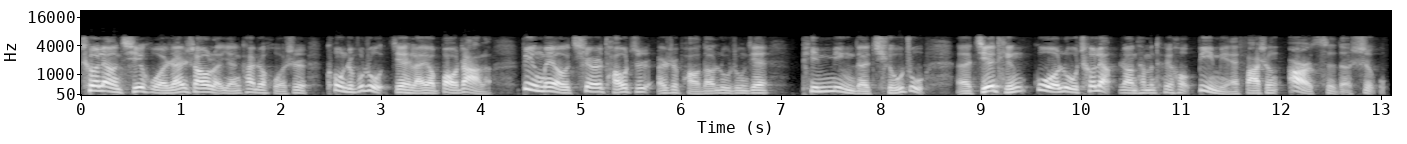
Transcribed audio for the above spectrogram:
车辆起火燃烧了，眼看着火势控制不住，接下来要爆炸了，并没有弃而逃之，而是跑到路中间拼命的求助，呃，截停过路车辆，让他们退后，避免发生二次的事故。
